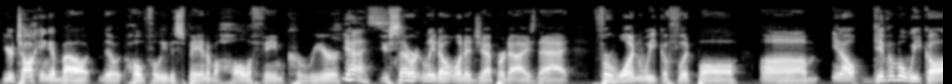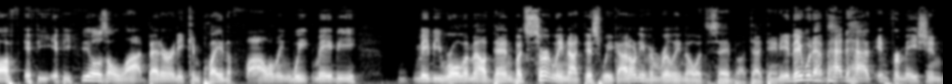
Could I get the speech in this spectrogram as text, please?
You're talking about know, hopefully the span of a Hall of Fame career. Yes. You certainly don't want to jeopardize that for one week of football. Um, you know, give him a week off. If he if he feels a lot better and he can play the following week, maybe maybe roll him out then, but certainly not this week. I don't even really know what to say about that, Danny. They would have had to have information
